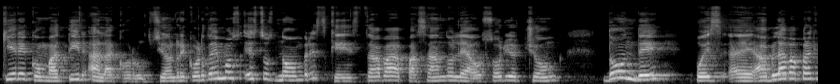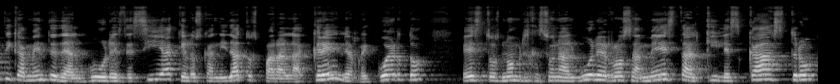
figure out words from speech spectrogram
quiere combatir a la corrupción. Recordemos estos nombres que estaba pasándole a Osorio Chong, donde pues eh, hablaba prácticamente de albures, decía que los candidatos para la CRE, les recuerdo, estos nombres que son albures, Rosa Mesta, Aquiles Castro,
